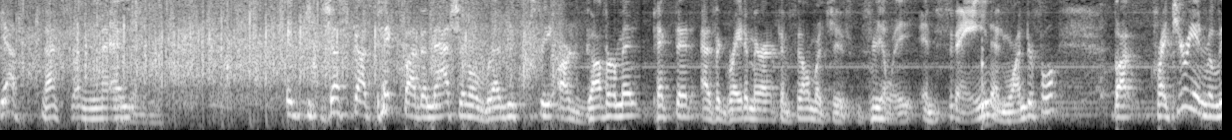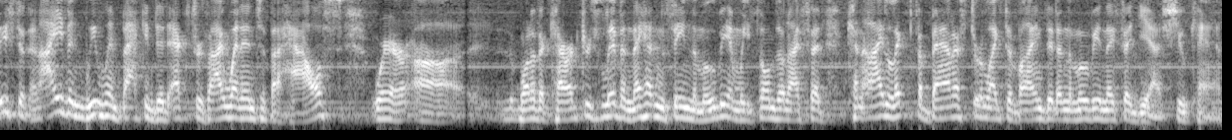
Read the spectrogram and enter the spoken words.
Yes. That's amazing. It just got picked by the National Registry. Our government picked it as a great American film, which is really insane and wonderful. But Criterion released it, and I even we went back and did extras. I went into the house where uh, one of the characters live, and they hadn't seen the movie, and we filmed it. And I said, "Can I lick the banister like Divine did in the movie?" And they said, "Yes, you can."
